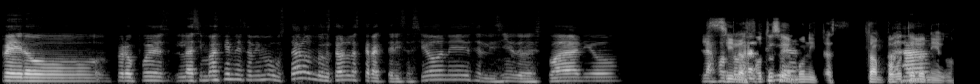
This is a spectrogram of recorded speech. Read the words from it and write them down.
Pero, pero pues las imágenes a mí me gustaron, me gustaron las caracterizaciones, el diseño del vestuario, la Sí, las fotos se ven bonitas, tampoco te lo niego.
